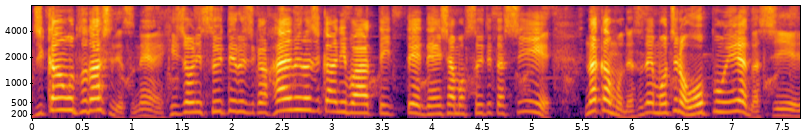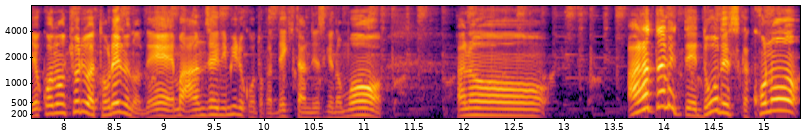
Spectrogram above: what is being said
時間をずらしてですね、非常に空いてる時間、早めの時間にバーって行って、電車も空いてたし、中もですね、もちろんオープンエアだし、横の距離は取れるので、まあ安全に見ることができたんですけども、あのー、改めてどうですか？この、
